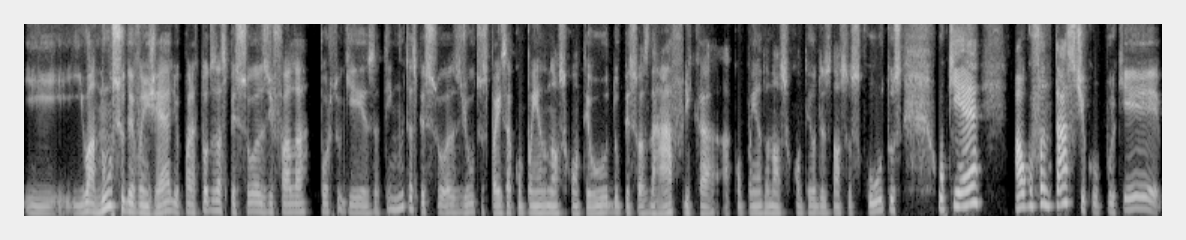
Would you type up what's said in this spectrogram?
e, e, o anúncio do evangelho para todas as pessoas de fala portuguesa. Tem muitas pessoas de outros países acompanhando o nosso conteúdo, pessoas da África acompanhando o nosso conteúdo, os nossos cultos, o que é algo fantástico, porque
